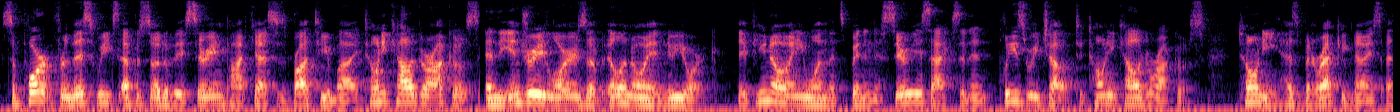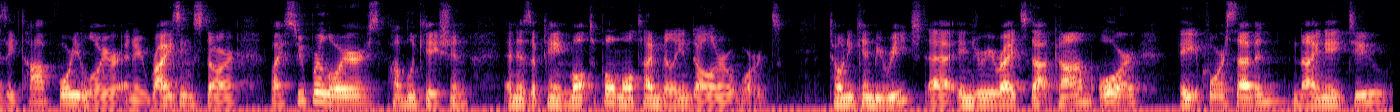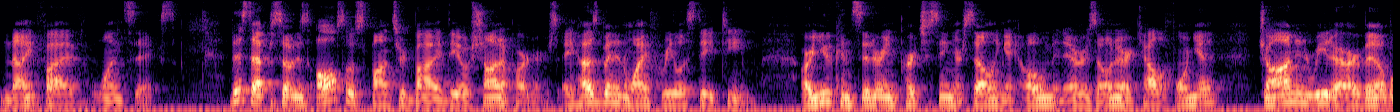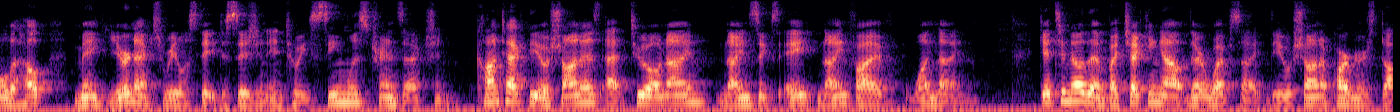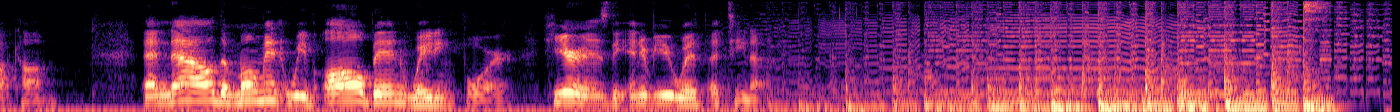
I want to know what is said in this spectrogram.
Support for this week's episode of the Assyrian Podcast is brought to you by Tony Kalogerakos and the injury lawyers of Illinois and New York. If you know anyone that's been in a serious accident, please reach out to Tony Kalogerakos. Tony has been recognized as a top 40 lawyer and a rising star by Super Lawyers publication and has obtained multiple multi million dollar awards. Tony can be reached at injuryrights.com or 847 982 9516. This episode is also sponsored by the Oshana Partners, a husband and wife real estate team. Are you considering purchasing or selling a home in Arizona or California? John and Rita are available to help make your next real estate decision into a seamless transaction. Contact the Oshanas at 209 968 9519. Get to know them by checking out their website, theoshanapartners.com. And now, the moment we've all been waiting for. Here is the interview with Atina.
